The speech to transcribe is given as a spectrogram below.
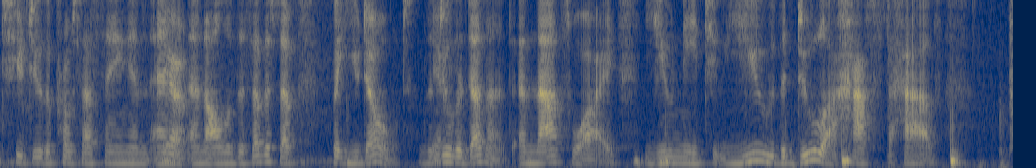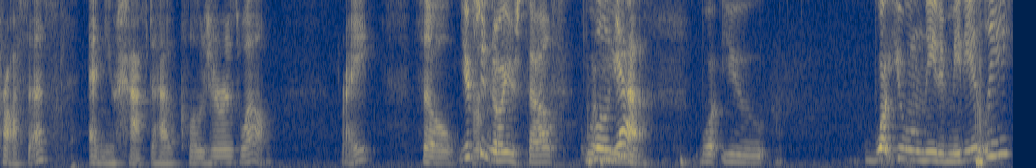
to do the processing and and, Yeah. and all of this other stuff but you don't the Yeah. doula doesn't and that's why you need to you the doula has to have process and you have to have closure as well right so You have for- to know yourself. What well you, yeah What you what you will need immediately,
